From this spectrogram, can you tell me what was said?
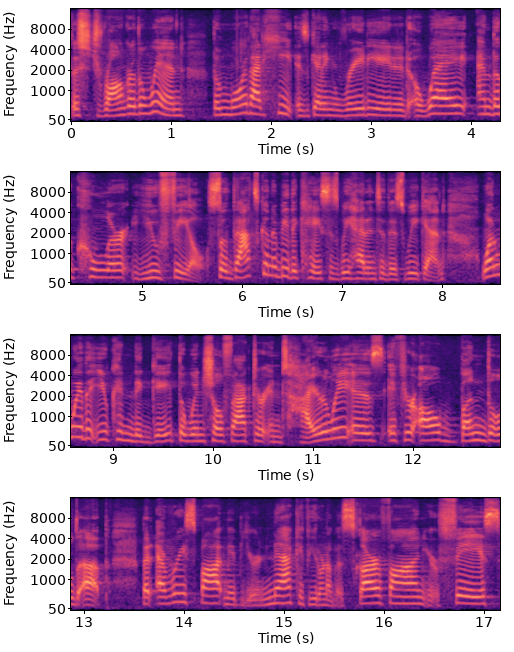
The stronger the wind, the more that heat is getting radiated away and the cooler you feel. So that's going to be the case as we head into this weekend. One way that you can negate the wind chill factor entirely is if you're all bundled up. But every spot, maybe your neck, if you don't have a scarf on, your face,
